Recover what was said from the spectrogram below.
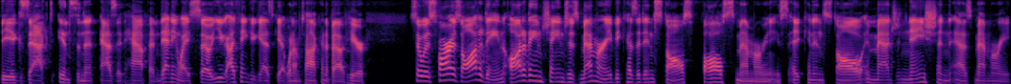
the exact incident as it happened anyway so you i think you guys get what i'm talking about here so as far as auditing auditing changes memory because it installs false memories it can install imagination as memory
